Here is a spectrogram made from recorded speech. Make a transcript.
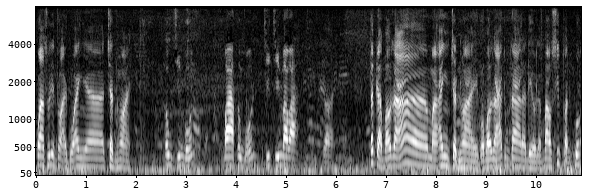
qua số điện thoại của anh ờ, Trần Hoài. 094 304 9933 Rồi. Tất cả báo giá mà anh Trần Hoài có báo giá chúng ta là đều là bao ship toàn quốc.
